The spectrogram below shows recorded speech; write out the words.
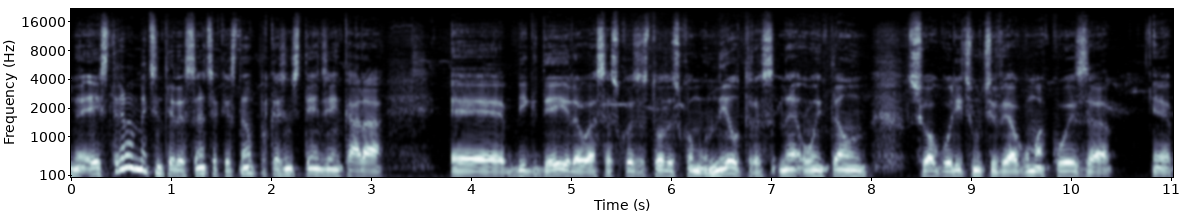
É extremamente interessante a questão, porque a gente tende a encarar é, Big Data ou essas coisas todas como neutras, né? ou então se o algoritmo tiver alguma coisa é,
